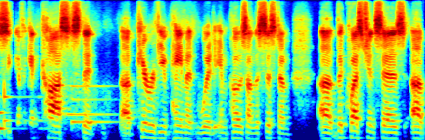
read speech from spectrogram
significant costs that uh, peer review payment would impose on the system. Uh, the question says, uh,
